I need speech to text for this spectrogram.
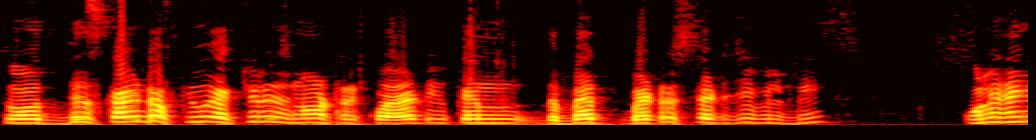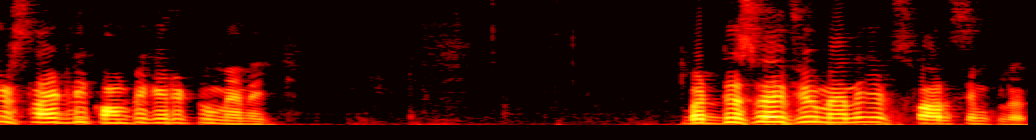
So, this kind of queue actually is not required, you can the bet better strategy will be only thing is slightly complicated to manage, but this way if you manage it is far simpler.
